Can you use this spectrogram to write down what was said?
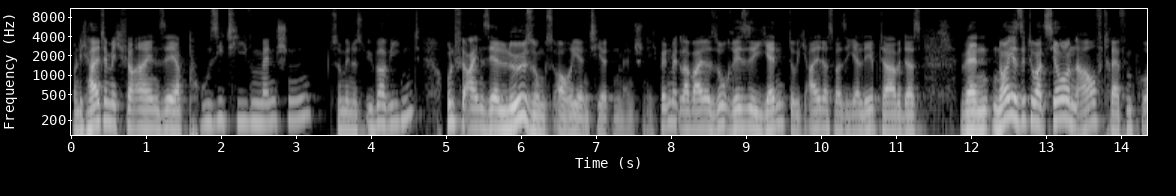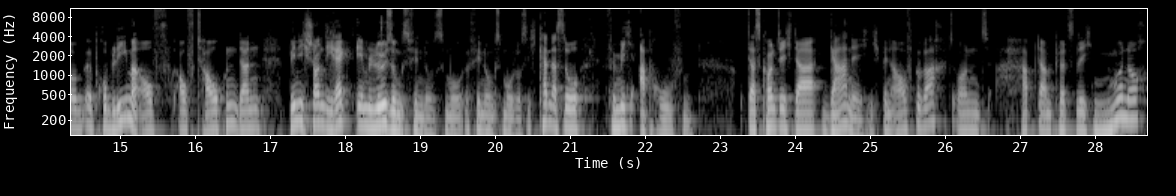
und ich halte mich für einen sehr positiven Menschen, zumindest überwiegend, und für einen sehr lösungsorientierten Menschen. Ich bin mittlerweile so resilient durch all das, was ich erlebt habe, dass wenn neue Situationen auftreffen, Pro äh, Probleme auf, auftauchen, dann bin ich schon direkt im Lösungsfindungsmodus. Ich kann das so für mich abrufen. Das konnte ich da gar nicht. Ich bin aufgewacht und habe dann plötzlich nur noch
